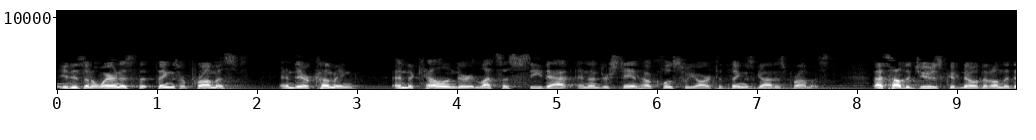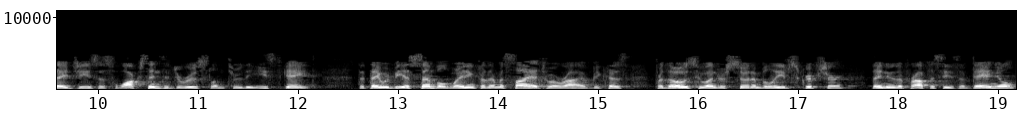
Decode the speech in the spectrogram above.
It is an awareness that things are promised and they're coming and the calendar lets us see that and understand how close we are to things God has promised. That's how the Jews could know that on the day Jesus walks into Jerusalem through the east gate, that they would be assembled waiting for their Messiah to arrive because for those who understood and believed scripture, they knew the prophecies of Daniel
